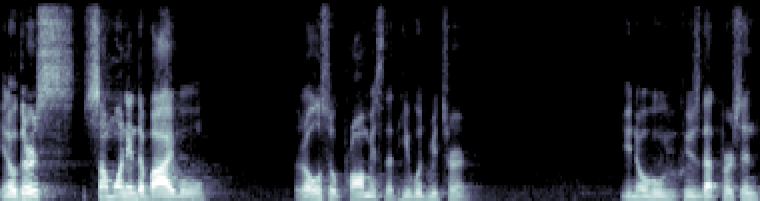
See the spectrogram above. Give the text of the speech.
You know, there's someone in the Bible but also promised that he would return. You know who, who's that person?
